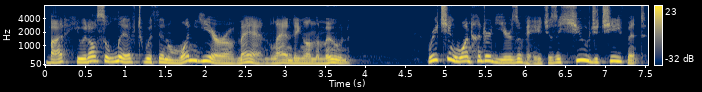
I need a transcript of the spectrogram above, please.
but he would also live to within one year of man landing on the moon. Reaching 100 years of age is a huge achievement,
